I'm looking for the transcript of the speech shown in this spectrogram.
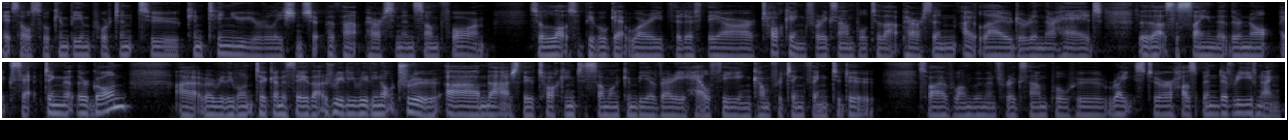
It also can be important to continue your relationship with that person in some form. So lots of people get worried that if they are talking, for example, to that person out loud or in their head, that that's a sign that they're not accepting that they're gone. I, I really want to kind of say that's really, really not true. Um, that actually talking to someone can be a very healthy and comforting thing to do. So I have one woman, for example, who writes to her husband every evening,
